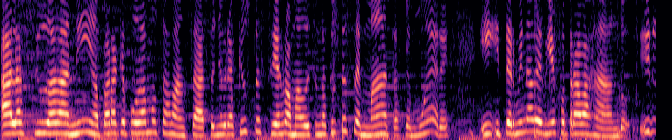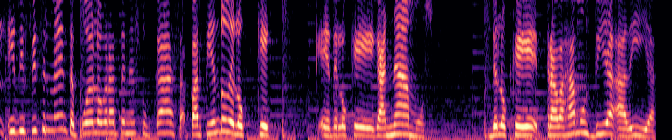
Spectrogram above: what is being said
a la ciudadanía para que podamos avanzar. Señores, aquí usted cierra, Amado, diciendo que usted se mata, se muere y, termina de viejo trabajando y, y difícilmente puede lograr tener su casa partiendo de lo que, eh, de lo que ganamos, de lo que trabajamos día a día.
